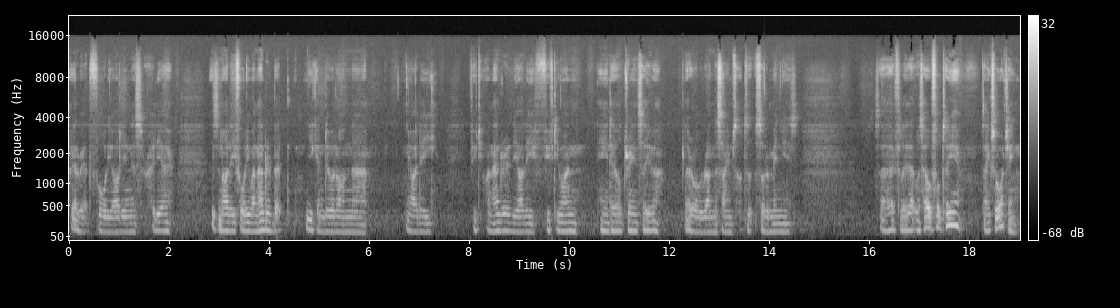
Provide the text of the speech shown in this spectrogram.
I got about 40 odd in this radio. It's an ID 4100 but you can do it on uh, the ID 5100 the ID 51 handheld transceiver. They're all run the same sorts of, sort of menus. So hopefully that was helpful to you thanks for watching.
